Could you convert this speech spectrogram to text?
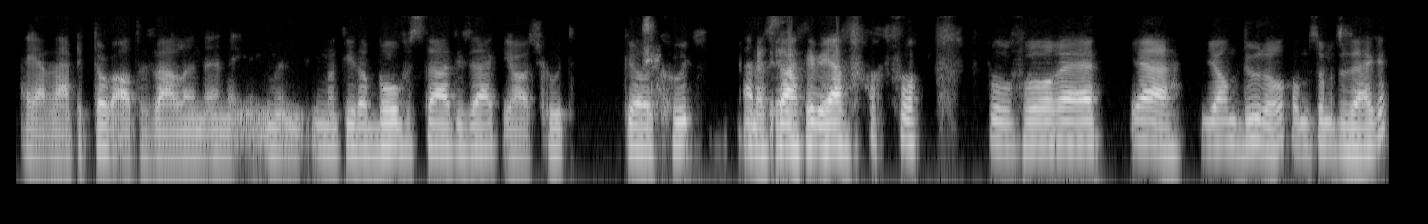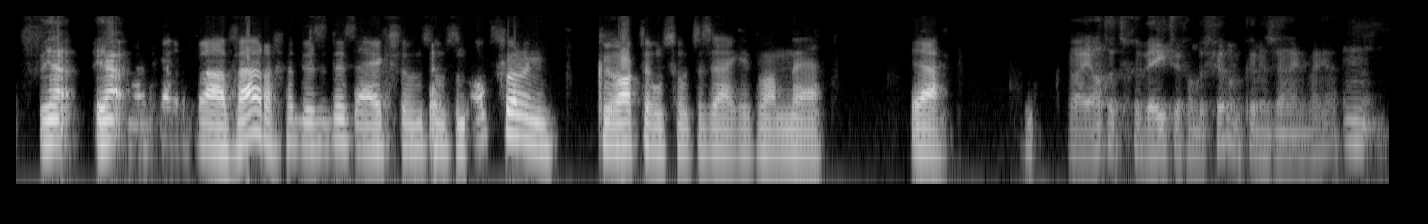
En ja, dan heb je toch altijd wel een, een, iemand, iemand die daarboven staat die zegt, ja, is goed, keurig goed. En dan staat hij weer voor, voor, voor, voor eh, ja, Jan Doedel, om het zo maar te zeggen. Ja, ja. Maar het gaat verder. Dus het is eigenlijk zo'n zo'n zo'n opvulling karakter, om het zo te zeggen. Van, ja, Nou, je had het geweten van de film kunnen zijn. Maar ja. Mm.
